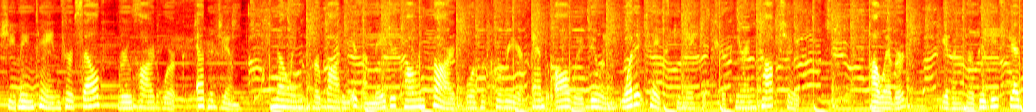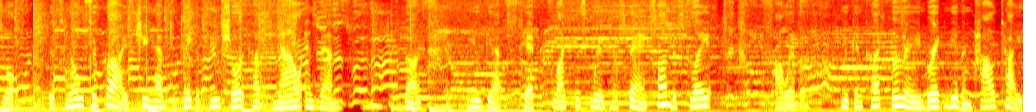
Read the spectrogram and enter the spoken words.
She maintains herself through hard work at the gym, knowing her body is a major calling card for her career and always doing what it takes to make it appear in top shape. However, given her busy schedule, it's no surprise she has to take a few shortcuts now and then. Thus, you get pics like this with her Spanx on display. However, you can cut her a break given how tight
